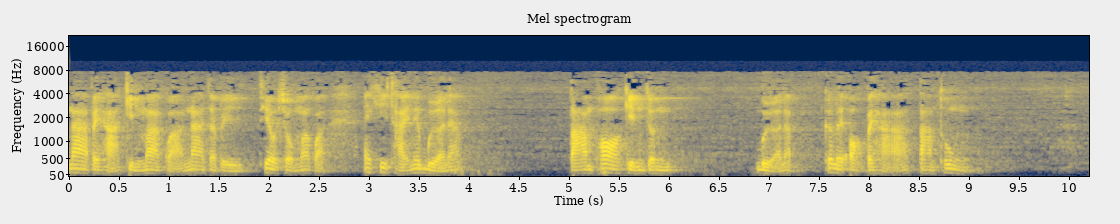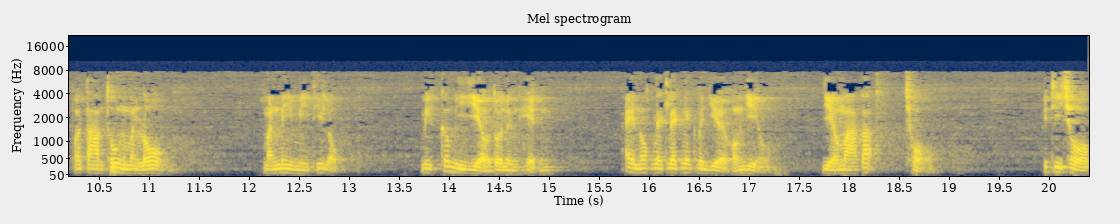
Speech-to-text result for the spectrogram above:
หน้าไปหากินมากกว่า น่าจะไปเที่ยวชมมากกว่า ไอ้ขี้ไถเนี่ยเบื่อแล้ว ตามพ่อกินจนเบื่อแล้ว ก็เลยออกไปหาตามทุ่ง เพราะตามทุ่งมันโล่ง มันไม่มีที่หลบ มีก็มีเหยี่ยวตัวหนึ่งเห็น ไอ้นกเล็กๆนี่เป็นเหยื่อของเหยี่ยว เหยี่ยวมาก็โฉบ วิธีโฉบ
